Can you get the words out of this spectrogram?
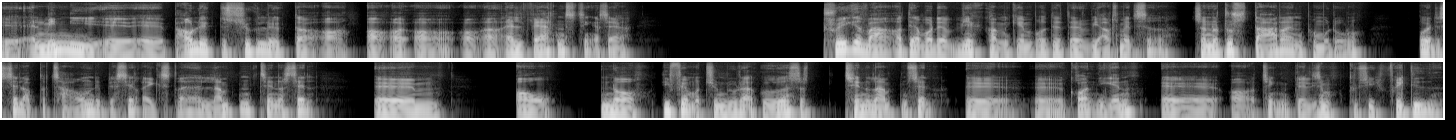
øh, almindelige øh, øh baglygte, cykellygter og, og, og, og, og, og alverdens ting og sager. Tricket var, og der hvor det virkelig kom i gennembrud, det er der, vi automatiserede. Så når du starter en Pomodoro, så det selv op på tavlen, det bliver selv registreret, lampen tænder selv, øhm, og når de 25 minutter er gået, så tænder lampen selv øh, øh, grøn igen, øh, og tingene bliver ligesom, kan du sige, frigivet,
